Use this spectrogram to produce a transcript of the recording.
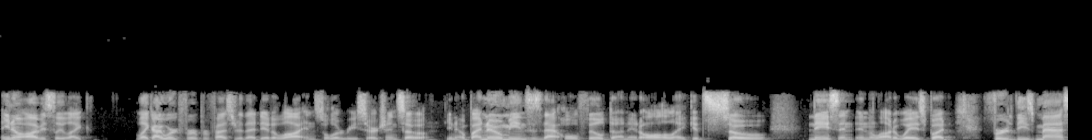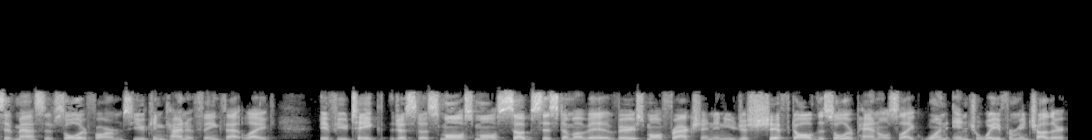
you know obviously like like I worked for a professor that did a lot in solar research, and so you know, by no means is that whole field done at all. Like it's so nascent in a lot of ways. But for these massive, massive solar farms, you can kind of think that like if you take just a small, small subsystem of it, a very small fraction, and you just shift all the solar panels like one inch away from each other,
